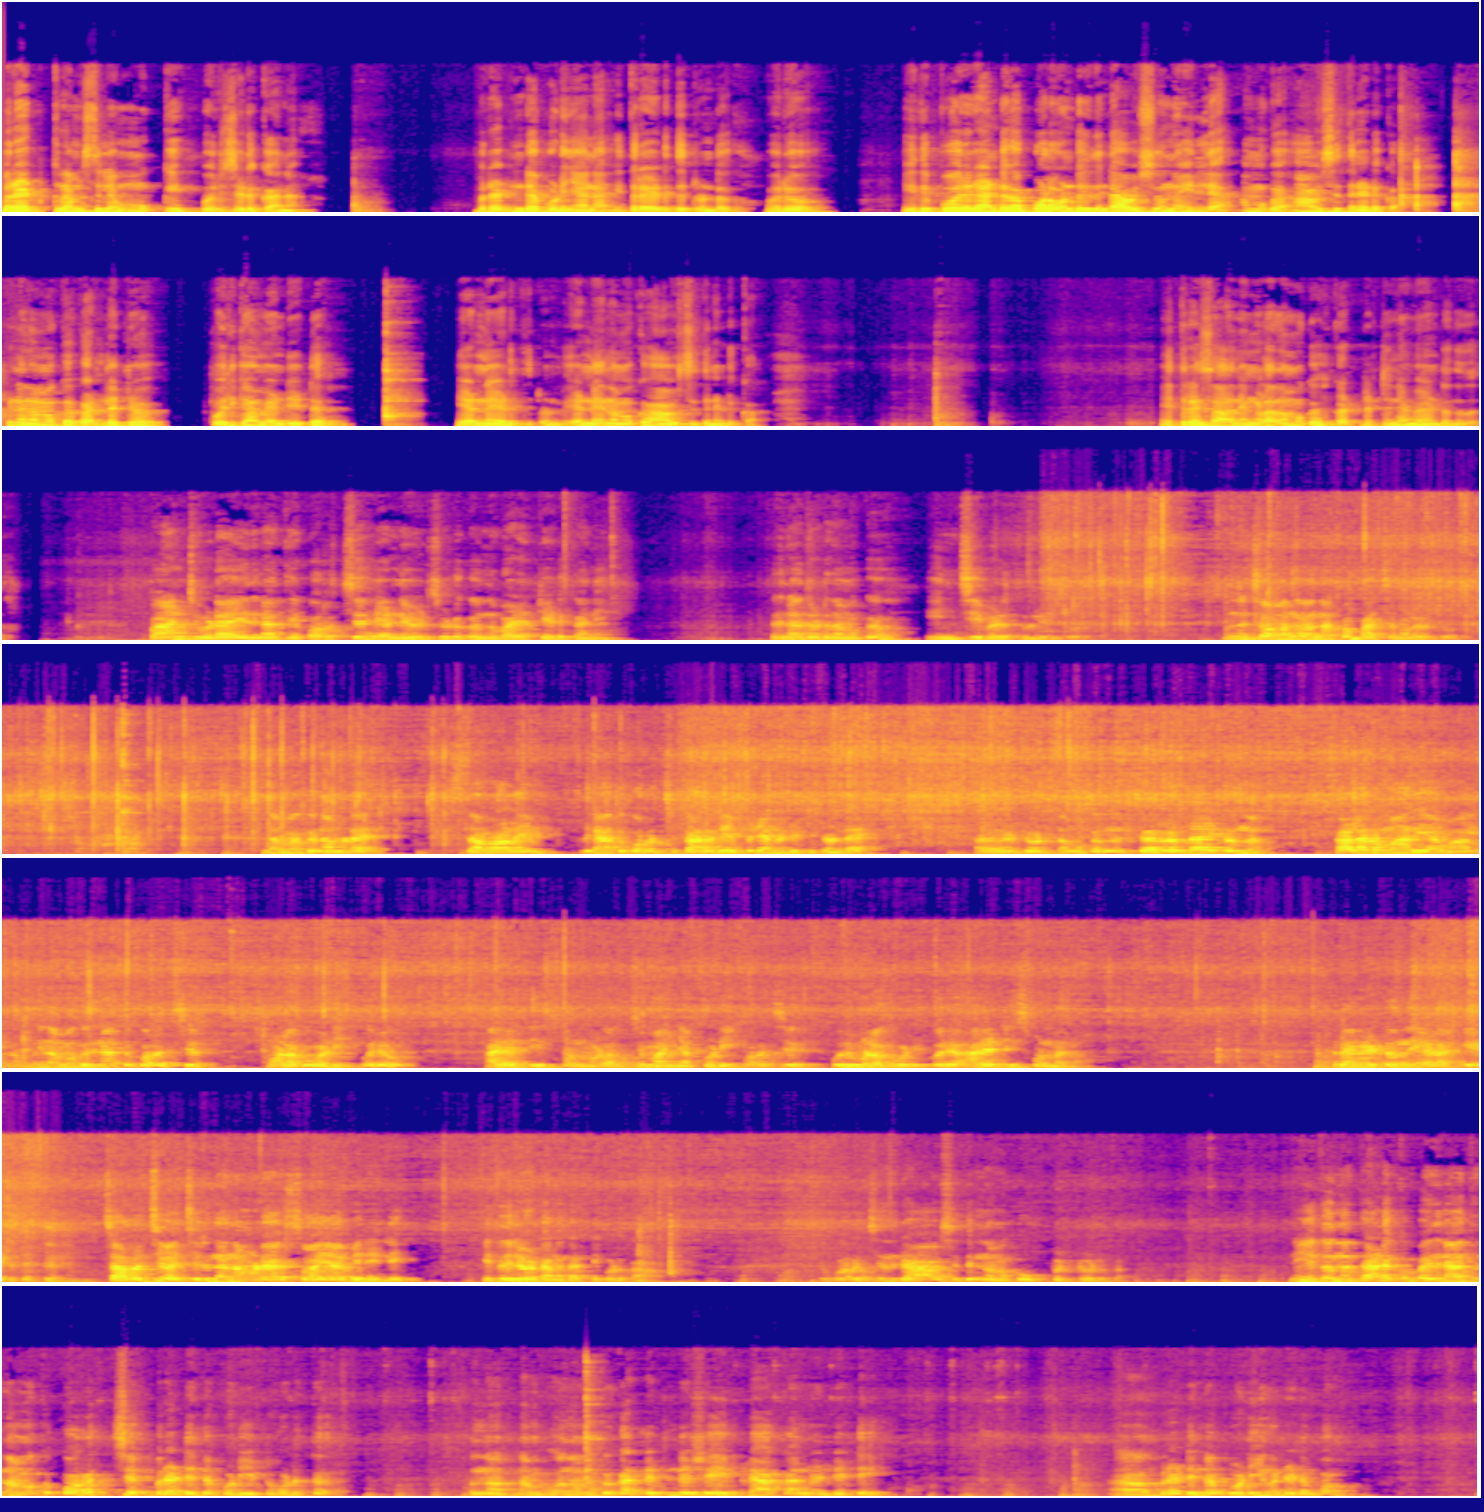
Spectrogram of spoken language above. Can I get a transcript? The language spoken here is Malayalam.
ബ്രെഡ് ക്രംസിൽ മുക്കി പൊരിച്ചെടുക്കാനാണ് ബ്രെഡിന്റെ പൊടി ഞാൻ ഇത്ര എടുത്തിട്ടുണ്ട്. ഒരു ഇതിപ്പോൾ ഒരു രണ്ട് കപ്പോളം ഉണ്ട്. ഇതിന്റെ ആവശ്യമൊന്നും ഇല്ല. നമുക്ക് ആവശ്യത്തിന് എടുക്കാം. പിന്നെ നമുക്ക് കട്ട്ലറ്റ് പൊരിക്കാൻ വേണ്ടിയിട്ട് എണ്ണ എടുത്തിട്ടുണ്ട്. എണ്ണ നമുക്ക് ആവശ്യത്തിന് എടുക്കാം. ഇത്രയും സാധനങ്ങളാണ് നമുക്ക് കട്ട്ലറ്റിന് വേണ്ടുന്നത്. പാൻ ചൂടായി ഇതിനകത്ത് കുറച്ച് എണ്ണ ഒഴിച്ചു കൊടുക്കുക ഒന്ന് വഴറ്റിയെടുക്കാനേ. ഇതിനകത്തോട്ട് നമുക്ക് ഇഞ്ചി വെളുത്തുള്ളി ഇട്ട് കൊടുക്കാം. ഒന്ന് ചുമന്ന് വന്നപ്പം പച്ചമുളക് ഇട്ട് കൊടുക്കും. നമുക്ക് നമ്മുടെ സവാളയും ഇതിനകത്ത് കുറച്ച് കറിവേപ്പിലയും കൂടി ഇട്ടിട്ടുണ്ടേ. അതും ഇട്ട് കൊടുത്ത് നമുക്കൊന്ന് ചെറുതായിട്ടൊന്ന് കളറ് മാറിയാൽ മാത്രം ഇനി നമുക്ക് ഇതിനകത്ത് കുറച്ച് മുളക് പൊടി ഒരു അര ടീസ്പൂൺ മുളക് കുറച്ച് മഞ്ഞൾപ്പൊടി കുറച്ച് കുരുമുളക് പൊടി ഒരു അര ടീസ്പൂൺ മതി ഇത്ര അങ്ങോട്ടൊന്ന് ഇളക്കി എടുത്തിട്ട് ചതച്ച് വെച്ചിരുന്ന നമ്മുടെ സോയാബീൻ ഇല്ലേ ഇതിലോട്ട് അങ്ങ് തട്ടി കൊടുക്കണം കുറച്ച് ഒരു ആവശ്യത്തിന് നമുക്ക് ഉപ്പിട്ട് കൊടുക്കാം. ഇനി ഇതൊന്ന് തണുക്കുമ്പോൾ ഇതിനകത്ത് നമുക്ക് കുറച്ച് ബ്രെഡിന്റെ പൊടി ഇട്ട് കൊടുത്ത് ഒന്ന് നമുക്ക് കട്ട്ലറ്റിന്റെ ഷേപ്പിലാക്കാൻ വേണ്ടിയിട്ടേ ബ്രെഡിന്റെ പൊടിയും കൂടി ഇടുമ്പം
